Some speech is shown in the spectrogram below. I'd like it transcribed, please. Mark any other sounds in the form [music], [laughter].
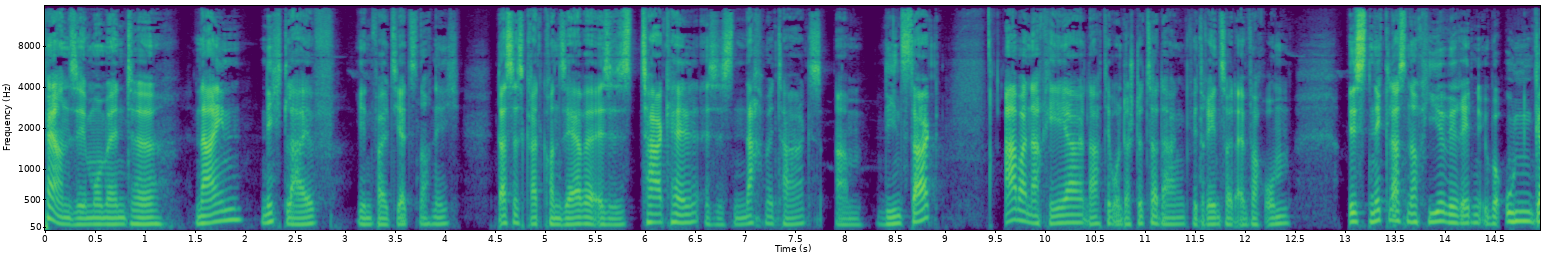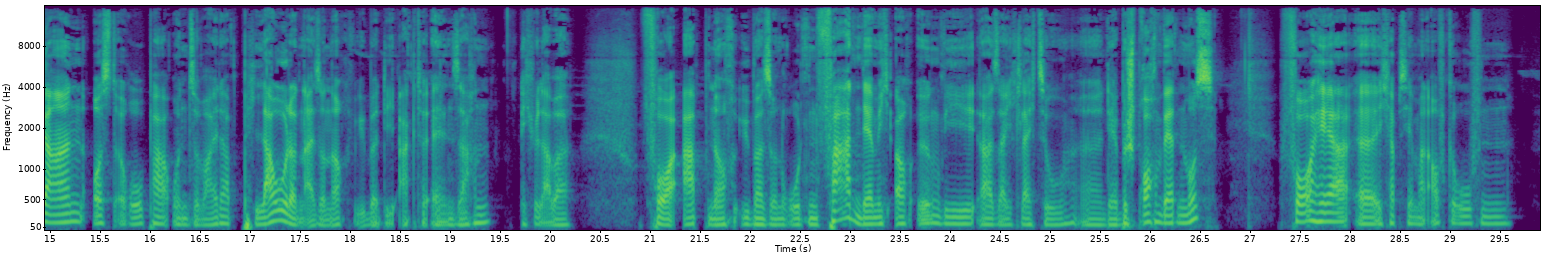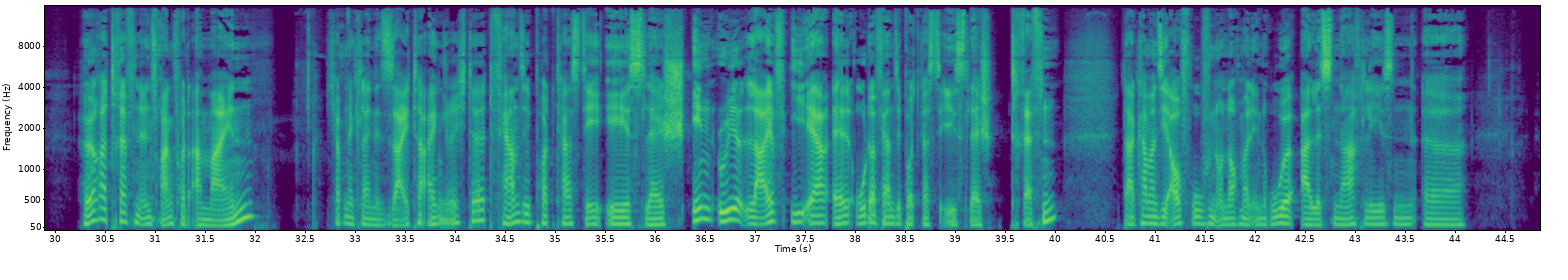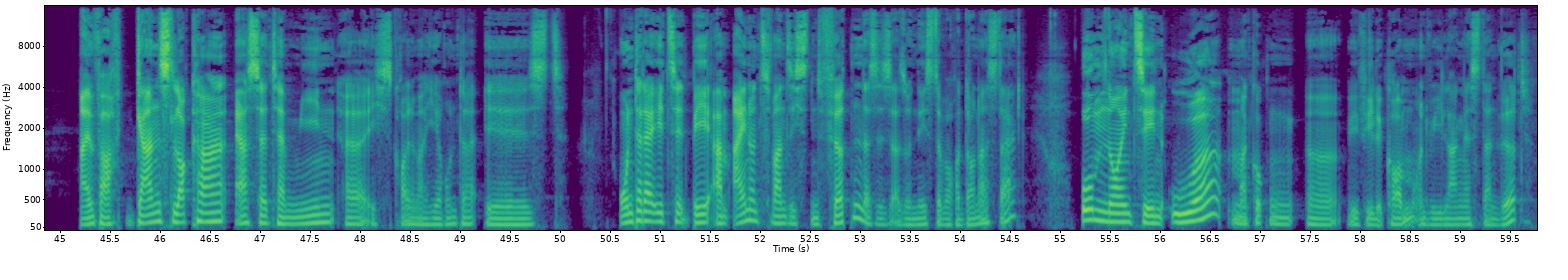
Fernsehmomente. Nein, nicht live. Jedenfalls jetzt noch nicht. Das ist gerade Konserve. Es ist taghell. Es ist nachmittags am Dienstag. Aber nachher, nach dem Unterstützerdank, wir drehen es heute einfach um, ist Niklas noch hier. Wir reden über Ungarn, Osteuropa und so weiter. Plaudern also noch über die aktuellen Sachen. Ich will aber vorab noch über so einen roten Faden, der mich auch irgendwie, äh, sage ich gleich zu, äh, der besprochen werden muss. Vorher, äh, ich habe es hier mal aufgerufen, Hörertreffen in Frankfurt am Main. Ich habe eine kleine Seite eingerichtet, fernsehpodcast.de slash in real life IRL oder fernsehpodcast.de slash Treffen. Da kann man sie aufrufen und nochmal in Ruhe alles nachlesen. Äh, einfach ganz locker. Erster Termin, äh, ich scrolle mal hier runter, ist unter der EZB am 21.04., das ist also nächste Woche Donnerstag, um 19 Uhr. Mal gucken, äh, wie viele kommen und wie lange es dann wird.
